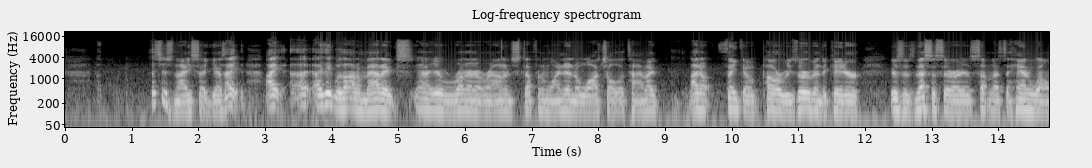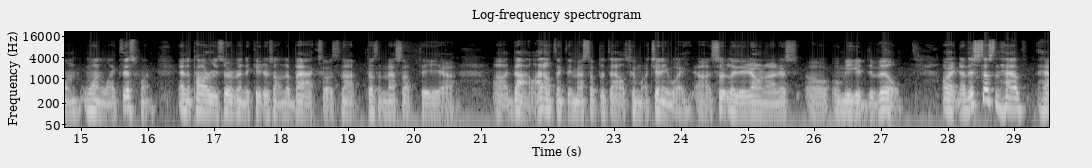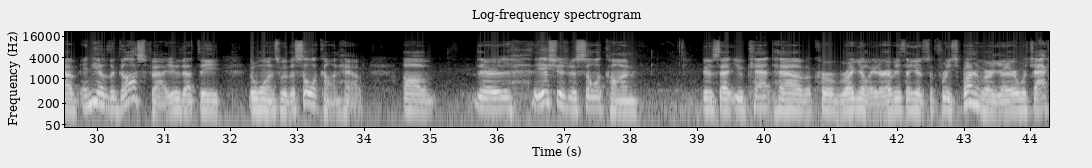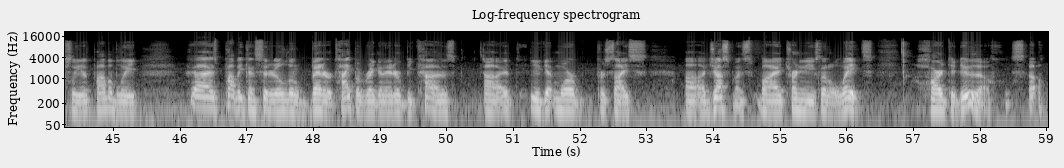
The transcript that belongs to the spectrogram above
this is nice, I guess. I I I think with automatics, you know, you're running around and stuff and winding a watch all the time. I I don't think a power reserve indicator is as necessary as something that's a hand wound one like this one. And the power reserve indicator's on the back, so it's not doesn't mess up the uh, uh, dial. I don't think they mess up the dial too much anyway. Uh, certainly they don't on this uh, Omega DeVille. All right, now this doesn't have have any of the Gauss value that the the ones with the silicon have. Uh, there, the issues with silicon is that you can't have a curve regulator. Everything is a free sprung regulator, which actually is probably uh, is probably considered a little better type of regulator because uh, it, you get more precise uh, adjustments by turning these little weights. Hard to do though. So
